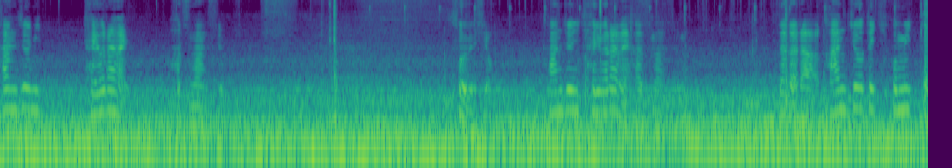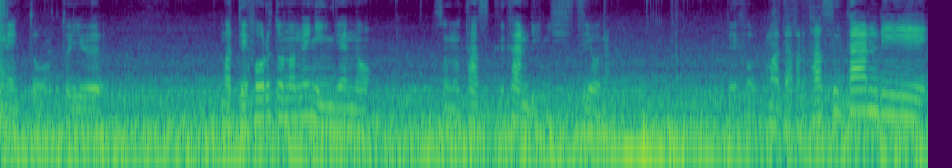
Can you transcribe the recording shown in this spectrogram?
感情に頼らないはずなんですよ。そうでしょ。感情に頼らないはずなんですよね。だから感情的コミットメントという、まあ、デフォルトのね人間のそのタスク管理に必要な。デフォまあだからタスク管理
